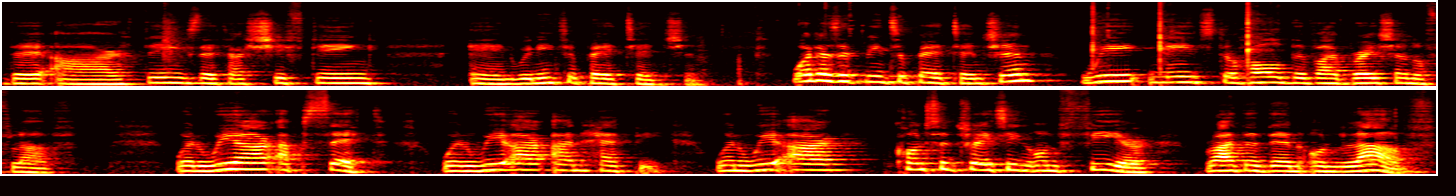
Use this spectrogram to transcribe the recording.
There are things that are shifting, and we need to pay attention. What does it mean to pay attention? We need to hold the vibration of love. When we are upset, when we are unhappy, when we are concentrating on fear rather than on love,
